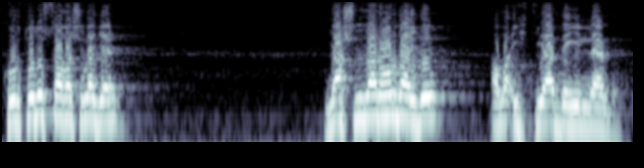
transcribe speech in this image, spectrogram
Kurtuluş Savaşı'na gel. Yaşlılar oradaydı ama ihtiyar değillerdi.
